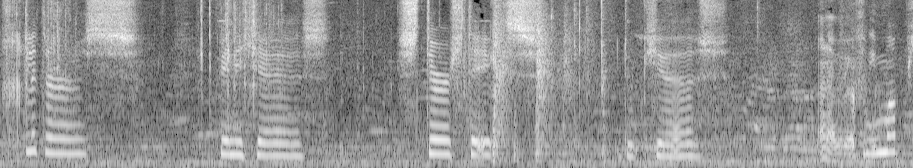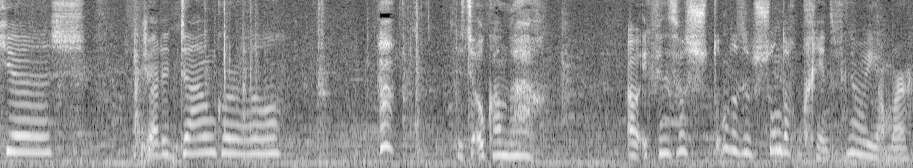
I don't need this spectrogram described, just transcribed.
Glitters. Pinnetjes. Stirrsticks. Doekjes. En dan hebben we weer van die mapjes. Jot it down, girl. dit is ook handig. Oh, ik vind het wel stom dat het op zondag begint. Dat vind ik nou wel jammer.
